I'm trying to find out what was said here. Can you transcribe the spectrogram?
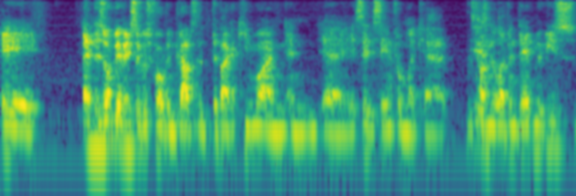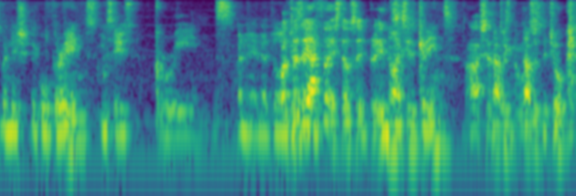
eh, and the zombie eventually goes forward and grabs the, the bag of quinoa and, and uh, it's the saying from like uh, Return of the Living Dead movies when they, sh- they go brains, he says grains. And then the oh, did he? I thought he still said brains. No, he says grains. Ah, I That was, that was the joke.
